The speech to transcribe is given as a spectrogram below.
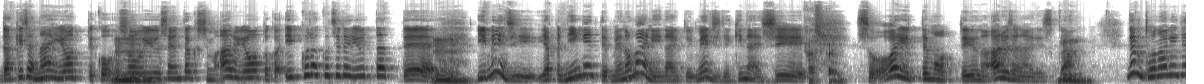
だけじゃないよってこう、うんそういう選択肢もあるよとか、いくら口で言ったって、うん。イメージ、やっぱ人間って目の前にいないとイメージできないし。そうは言ってもっていうのはあるじゃないですか。うん。でも隣で、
